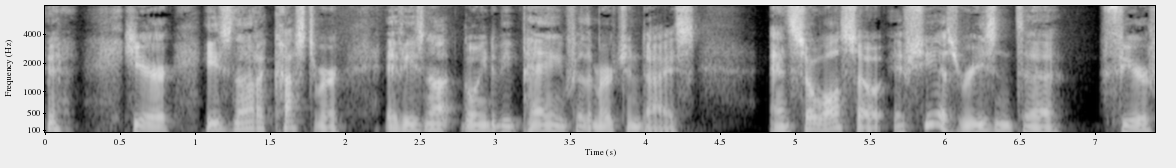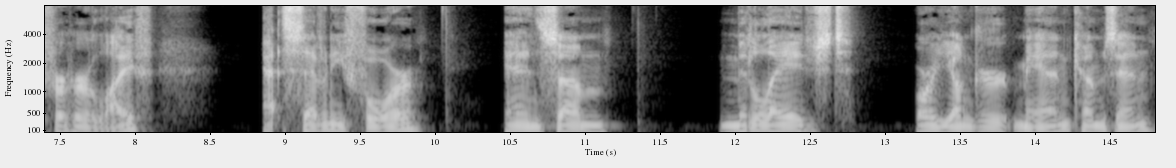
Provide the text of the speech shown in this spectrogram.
here. He's not a customer if he's not going to be paying for the merchandise. And so, also, if she has reason to fear for her life at 74 and some middle aged or younger man comes in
